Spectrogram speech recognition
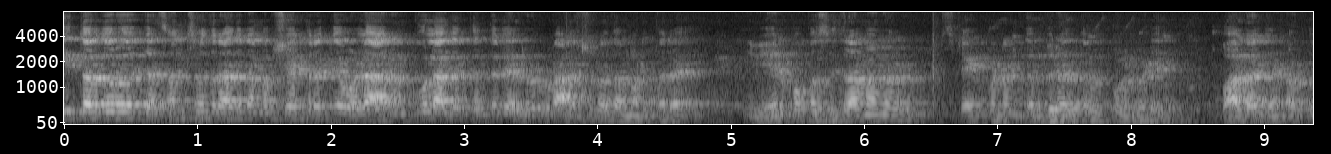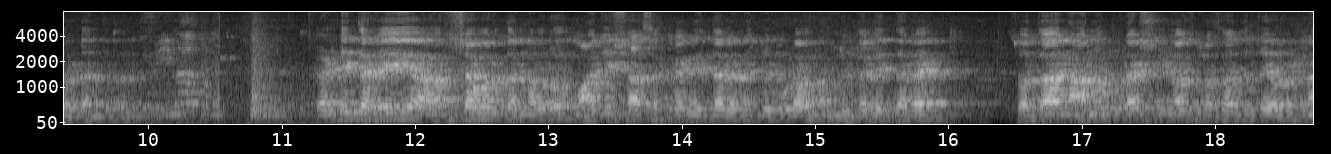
ಈ ಥರದವರು ಜ ಸಂಸದರಾದರೆ ನಮ್ಮ ಕ್ಷೇತ್ರಕ್ಕೆ ಒಳ್ಳೆ ಅನುಕೂಲ ಆಗುತ್ತೆ ಅಂತೇಳಿ ಎಲ್ಲರೂ ಕೂಡ ಆಶೀರ್ವಾದ ಮಾಡ್ತಾರೆ. ನೀವೇನು ಪಾಪ ಸಿದ್ದರಾಮಯ್ಯವ್ರ ಸ್ಟೇಟ್ಮೆಂಟನ್ನು ಗಂಭೀರ ತೆಗೆದುಕೊಳ್ಬೇಡಿ. ಬಾಲರಾಜ್ ಅನ್ನೋರು ದೊಡ್ಡ ಅಂತರದಲ್ಲಿ ಖಂಡಿತ ರೀ, ಹರ್ಷವರ್ಧನ್ ಅವರು ಮಾಜಿ ಶಾಸಕರೇನಿದ್ದಾರೆ ನಂಜನಗೂಡ ಅವ್ರು ನಮ್ಮ ಜೊತೆಲಿದ್ದಾರೆ. ಸ್ವತಃ ನಾನು ಕೂಡ ಶ್ರೀನಿವಾಸ ಪ್ರಸಾದ್ ಜಿ ಅವರನ್ನ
